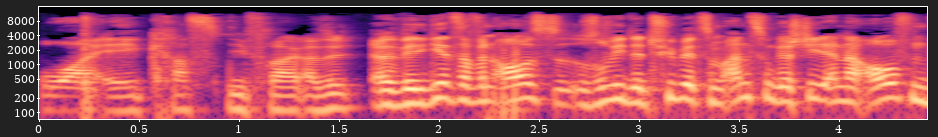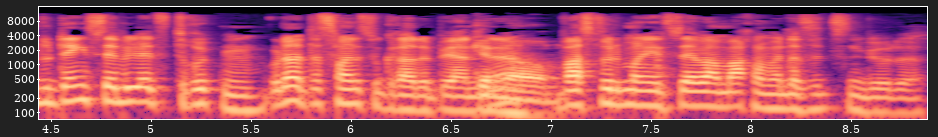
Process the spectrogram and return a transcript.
Boah, ey, krass, die Frage. Also, also wir gehen jetzt davon aus, so wie der Typ jetzt im Anzug, da steht einer auf und du denkst, der will jetzt drücken. Oder? Das meinst du gerade, Bernd, Genau. ne? Was würde man jetzt selber machen, wenn da sitzen würde?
